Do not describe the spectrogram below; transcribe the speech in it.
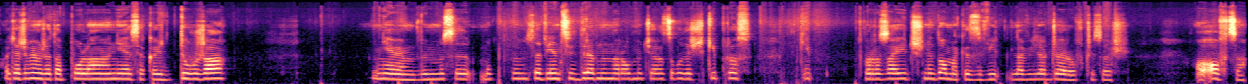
Chociaż wiem, że ta polana nie jest jakaś duża. Nie wiem, bym se, mógłbym sobie więcej drewna narobić oraz zbudować taki, pros, taki prozaiczny domek wi- dla villagerów czy coś. O, owca.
